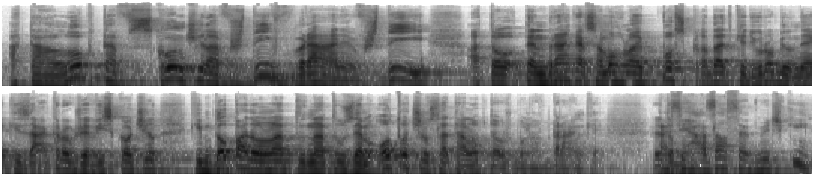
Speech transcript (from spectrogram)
a tá lopta skončila vždy v bráne, vždy. A to, ten bránkár sa mohol aj poskladať, keď urobil nejaký zákrok, že vyskočil, kým dopadol na tú, na tú zem, otočil sa, tá lopta už bola v bránke. Že A to, si hádzal sedmičky?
